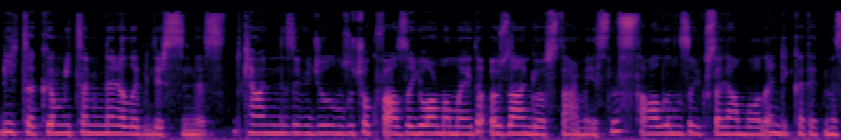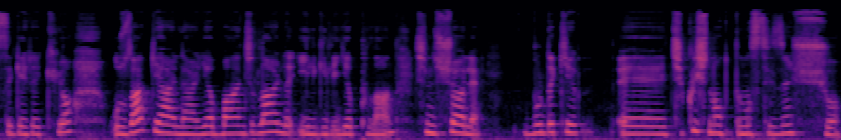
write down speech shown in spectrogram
bir takım vitaminler alabilirsiniz. Kendinizi, vücudunuzu çok fazla yormamaya da özen göstermelisiniz. Sağlığınıza yükselen boğaların dikkat etmesi gerekiyor. Uzak yerler, yabancılarla ilgili yapılan, şimdi şöyle buradaki e, çıkış noktanız sizin şu.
